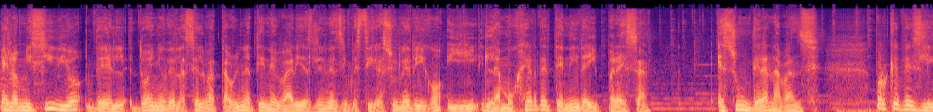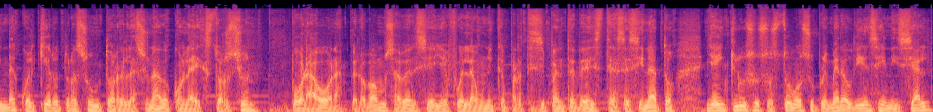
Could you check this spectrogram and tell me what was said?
El homicidio del dueño de la selva taurina tiene varias líneas de investigación, le digo, y la mujer detenida y presa es un gran avance porque deslinda cualquier otro asunto relacionado con la extorsión. Por ahora, pero vamos a ver si ella fue la única participante de este asesinato. Ya incluso sostuvo su primera audiencia inicial.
